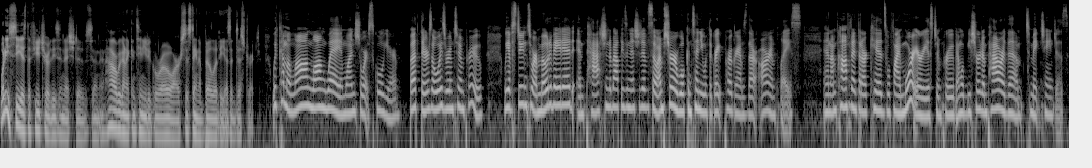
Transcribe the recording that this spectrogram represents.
What do you see as the future of these initiatives, and, and how are we going to continue to grow our sustainability as a district? We've come a long, long way in one short school year, but there's always room to improve. We have students who are motivated and passionate about these initiatives, so I'm sure we'll continue with the great programs that are in place. And I'm confident that our kids will find more areas to improve and we'll be sure to empower them to make changes.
